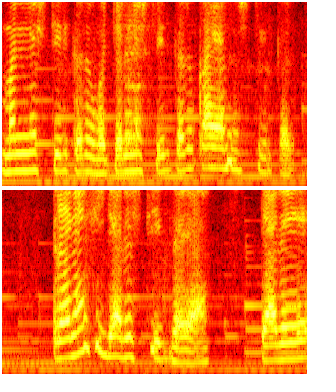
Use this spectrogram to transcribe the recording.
મનને સ્થિર કરો, વચનને સ્થિર કરો, કાયાને સ્થિર કરો. ત્રણેયથી જ્યારે સ્થિર થયા ત્યારે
